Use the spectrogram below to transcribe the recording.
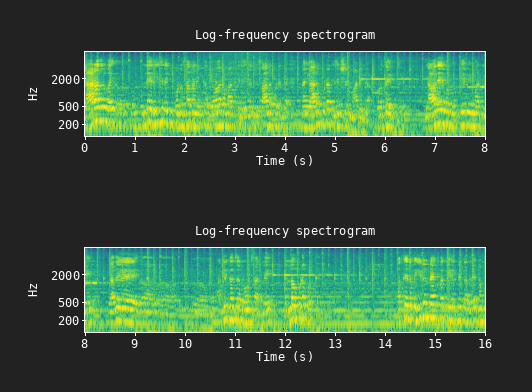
ಯಾರಾದರೂ ವೈ, ಒಳ್ಳೆ ರೀಸನ್ ಇಟ್ಕೊಂಡು ಸರ್ ನಾನು ಇಂಥ ವ್ಯವಹಾರ ಮಾಡ್ತೀನಿ, ನನಗೆ ಸಾಲ ಕೊಡಿಲ್ಲ ನಾವು ಯಾರೂ ಕೂಡ ರಿಜೆಕ್ಷನ್ ಮಾಡಿಲ್ಲ, ಕೊಡ್ತಾ ಇದ್ದೀವಿ ಯಾವುದೇ ಒಂದು ಉದ್ಯಮಿ ಮಾಡಲಿ, ಯಾವುದೇ ಅಗ್ರಿಕಲ್ಚರ್ ಲೋನ್ಸ್ ಆಗಲಿ, ಎಲ್ಲವೂ ಕೂಡ ಕೊಡ್ತಾ ಮತ್ತು ನಮ್ಮ ಯೂನಿಯನ್ ಬ್ಯಾಂಕ್ ಬಗ್ಗೆ ಹೇಳಬೇಕಾದ್ರೆ ನಮ್ಮ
